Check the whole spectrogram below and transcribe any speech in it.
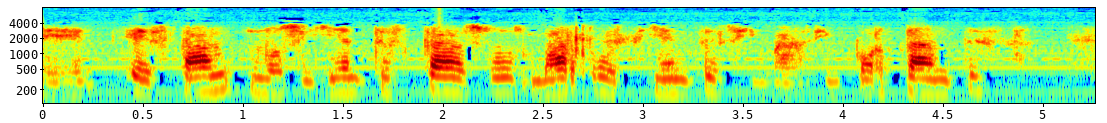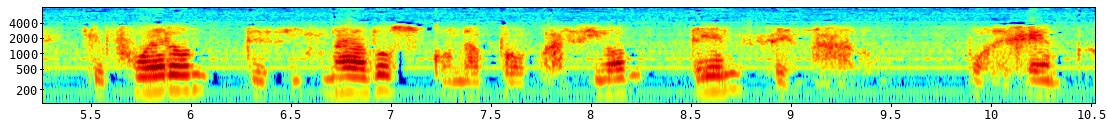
eh, están los siguientes casos más recientes y más importantes que fueron designados con aprobación del Senado. Por ejemplo,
